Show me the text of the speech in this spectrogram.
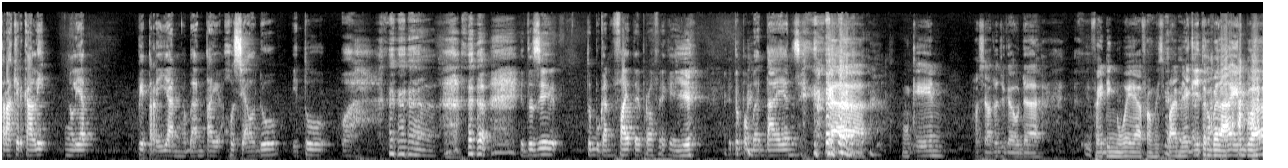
Terakhir kali ngelihat Peter Yan ngebantai Jose Aldo itu wah. itu sih itu bukan fight ya Prof ya kayaknya. Iya. Itu pembantaian sih. ya mungkin Jose Aldo juga udah fading away ya from his prime. Ya gitu ngebelain gua.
